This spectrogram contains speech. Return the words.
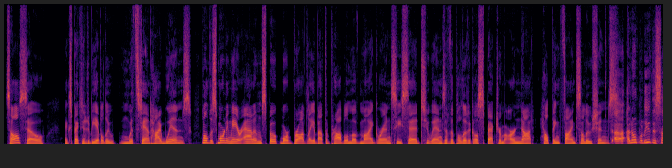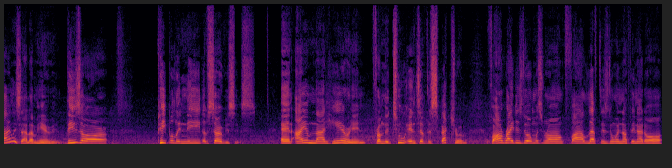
It's also expected to be able to withstand high winds. Well, this morning, Mayor Adams spoke more broadly about the problem of migrants. He said two ends of the political spectrum are not helping find solutions. I don't believe the silence that I'm hearing. These are people in need of services. And I am not hearing from the two ends of the spectrum. Far right is doing what's wrong, far left is doing nothing at all.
